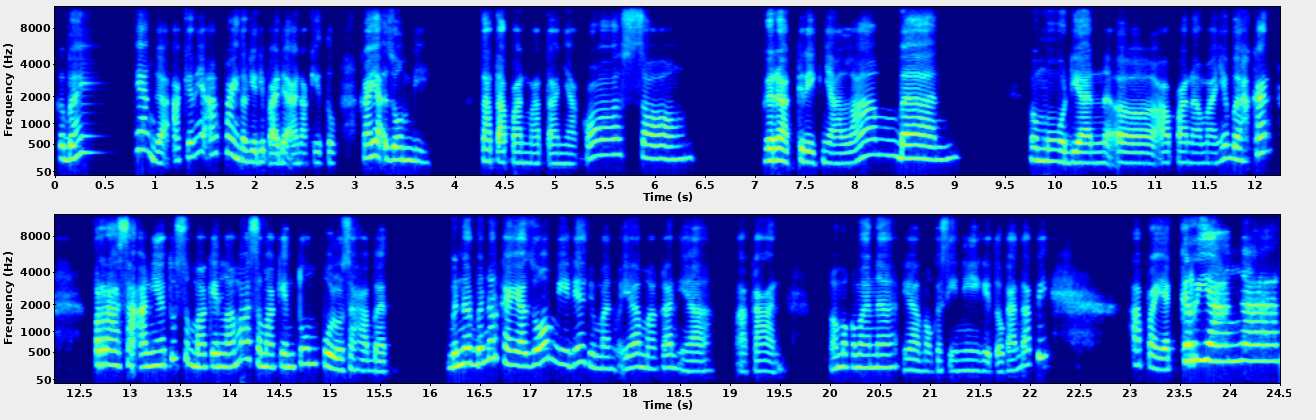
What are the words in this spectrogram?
kebayang nggak? Akhirnya apa yang terjadi pada anak itu? Kayak zombie. Tatapan matanya kosong, gerak-geriknya lamban, Kemudian, eee, apa namanya, bahkan perasaannya itu semakin lama semakin tumpul sahabat. Bener-bener kayak zombie, dia cuman ya makan, ya makan. "Oh, mau ke mana "Ya mau ke sini," gitu kan. Tapi, apa ya, keriangan,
